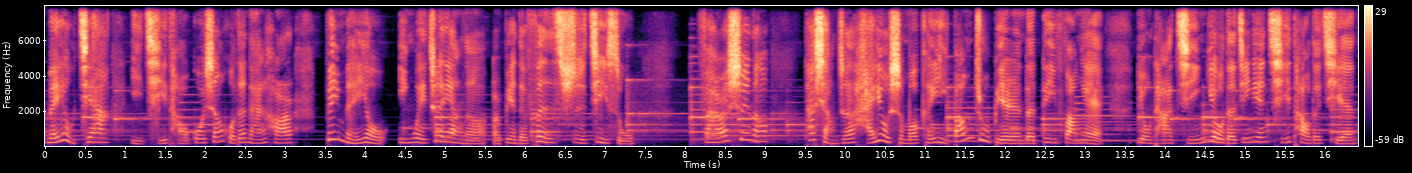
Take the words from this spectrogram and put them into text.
没有家、以乞讨过生活的男孩，并没有因为这样呢而变得愤世嫉俗，反而是呢，他想着还有什么可以帮助别人的地方？诶，用他仅有的今天乞讨的钱，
